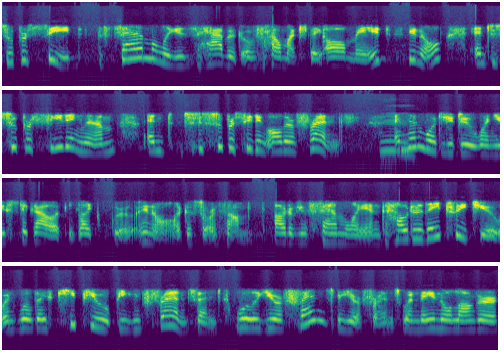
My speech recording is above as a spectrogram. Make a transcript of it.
supersede the family's habit of how much they all made, you know, and to superseding them and to superseding all their friends. And then what do you do when you stick out like you know like a sore thumb out of your family? And how do they treat you? And will they keep you being friends? And will your friends be your friends when they no longer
